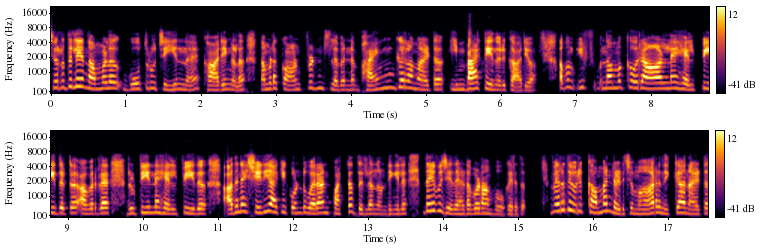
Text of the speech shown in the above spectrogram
ചെറുതിലെ നമ്മൾ ഗോ ത്രൂ ചെയ്യുന്ന കാര്യങ്ങൾ നമ്മുടെ കോൺഫിഡൻസ് ലെവലിനെ ഭയങ്കരമായിട്ട് ഇമ്പാക്ട് ചെയ്യുന്ന ഒരു കാര്യമാണ് അപ്പം ഇഫ് നമുക്ക് ഒരാളിനെ ഹെൽപ്പ് ചെയ്തിട്ട് അവരുടെ റുട്ടീനെ ഹെൽപ്പ് ചെയ്ത് അതിനെ ശരിയാക്കി കൊണ്ടുവരാൻ പറ്റത്തില്ലെന്നുണ്ടെങ്കിൽ ദയവ് ചെയ്ത് ഇടപെടാൻ പോകരുത്. വെറുതെ ഒരു കമന്റ് അടിച്ച് മാറി നിൽക്കാനായിട്ട്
